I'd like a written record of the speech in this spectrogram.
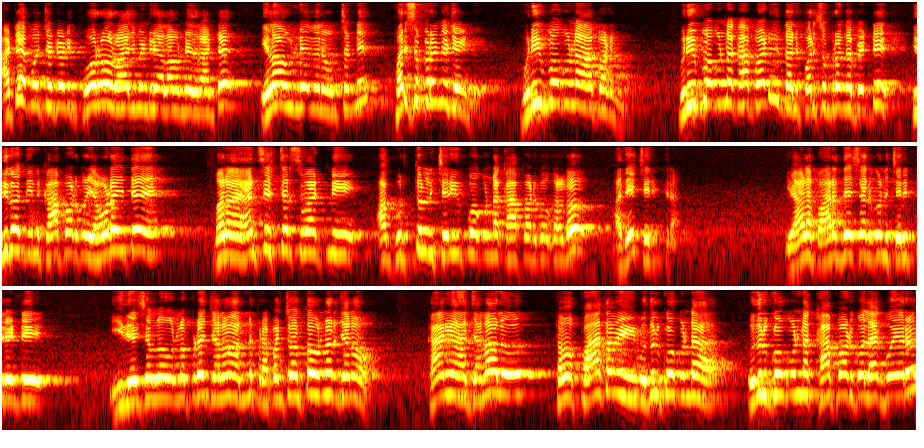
అటే వచ్చేటోడికి పూర్వం రాజమండ్రి ఎలా ఉండేదిరా అంటే ఇలా ఉండేదని ఉంచండి పరిశుభ్రంగా చేయండి. మునిగిపోకుండా ఆపాడండి. మునిగిపోకుండా కాపాడి దాన్ని పరిశుభ్రంగా పెట్టి ఇదిగో దీన్ని కాపాడుకుని ఎవడైతే మన యాన్సిస్టర్స్ వాటిని ఆ గుర్తుల్ని చెరిగిపోకుండా కాపాడుకోగలడో అదే చరిత్ర. ఇవాళ భారతదేశానికి ఉన్న చరిత్ర ఏంటి? ఈ దేశంలో ఉన్నప్పుడే జనం అన్ని ప్రపంచం అంతా ఉన్నారు జనం. కానీ ఆ జనాలు తమ పాతవి వదులుకోకుండా వదులుకోకుండా కాపాడుకోలేకపోయారు.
